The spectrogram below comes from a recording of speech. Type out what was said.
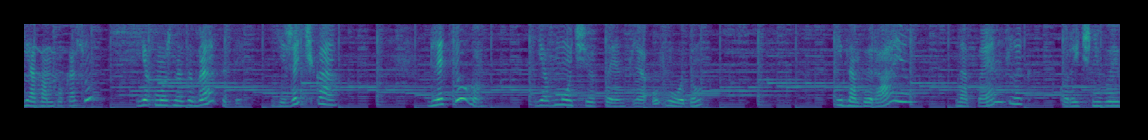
я вам покажу, як можна зобразити їжачка. Для цього я вмочую пензля у воду і набираю на пензлик коричневої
